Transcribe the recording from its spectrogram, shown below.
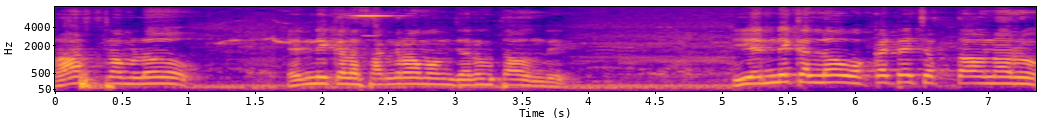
రాష్ట్రంలో ఎన్నికల సంగ్రామం జరుగుతూ ఉంది. ఈ ఎన్నికల్లో ఒక్కటే చెప్తా ఉన్నారు.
